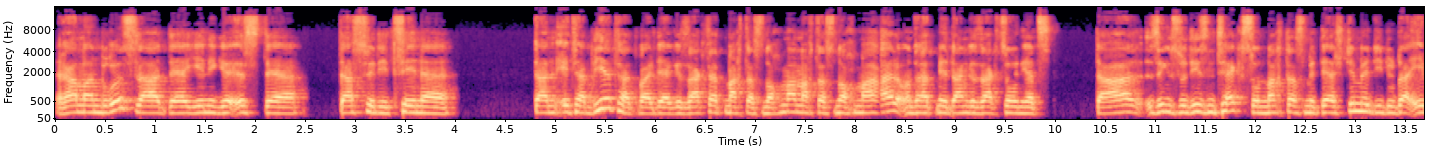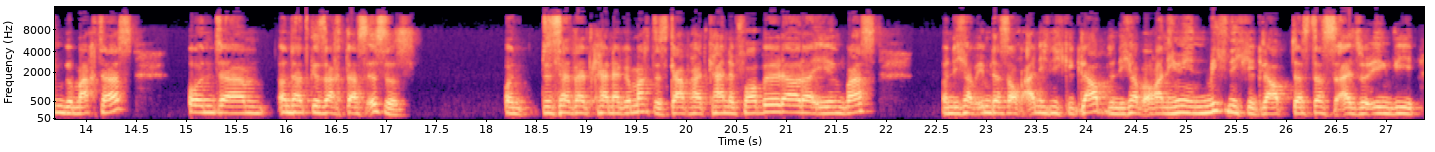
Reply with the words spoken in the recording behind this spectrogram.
Rahman Brüssler derjenige ist, der das für die Szene dann etabliert hat, weil der gesagt hat, mach das nochmal, mach das nochmal und hat mir dann gesagt, so und jetzt da singst du diesen Text und mach das mit der Stimme, die du da eben gemacht hast und ähm, und hat gesagt, das ist es. Und das hat halt keiner gemacht. Es gab halt keine Vorbilder oder irgendwas. Und ich habe ihm das auch eigentlich nicht geglaubt. Und ich habe auch an mich nicht geglaubt, dass das also irgendwie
